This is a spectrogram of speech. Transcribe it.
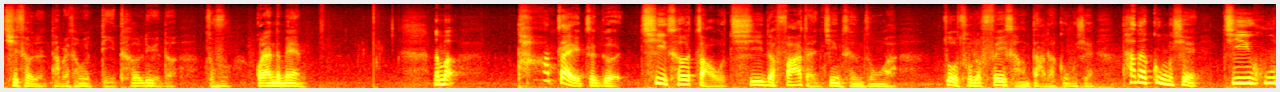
汽车人。他被称为底特律的祖父。Grand Man，那么他在这个汽车早期的发展进程中啊，做出了非常大的贡献。他的贡献几乎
